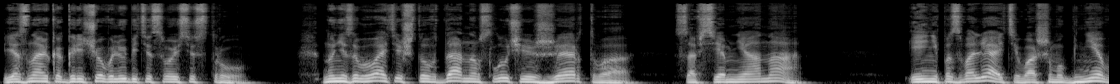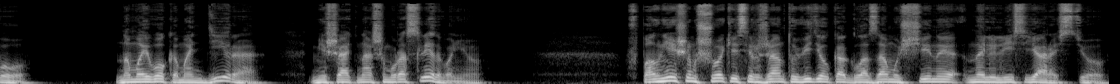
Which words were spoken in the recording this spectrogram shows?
Я знаю, как горячо вы любите свою сестру, но не забывайте, что в данном случае жертва совсем не она, и не позволяйте вашему гневу на моего командира мешать нашему расследованию». В полнейшем шоке сержант увидел, как глаза мужчины налились яростью.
